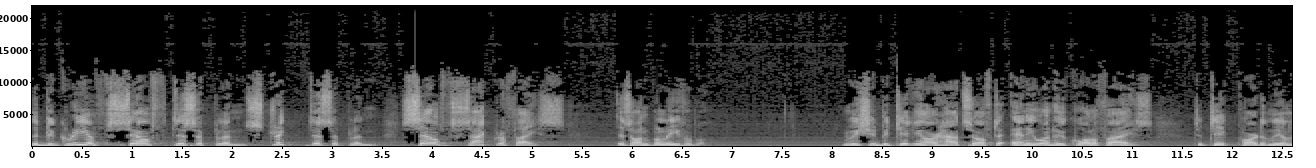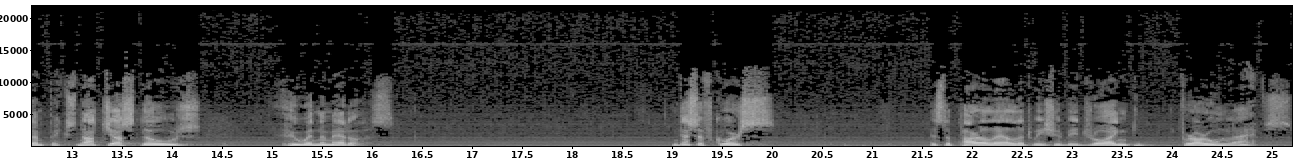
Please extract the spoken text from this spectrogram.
the degree of self discipline, strict discipline, self sacrifice is unbelievable. And we should be taking our hats off to anyone who qualifies to take part in the Olympics, not just those who win the medals. And this, of course, is the parallel that we should be drawing for our own lives.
